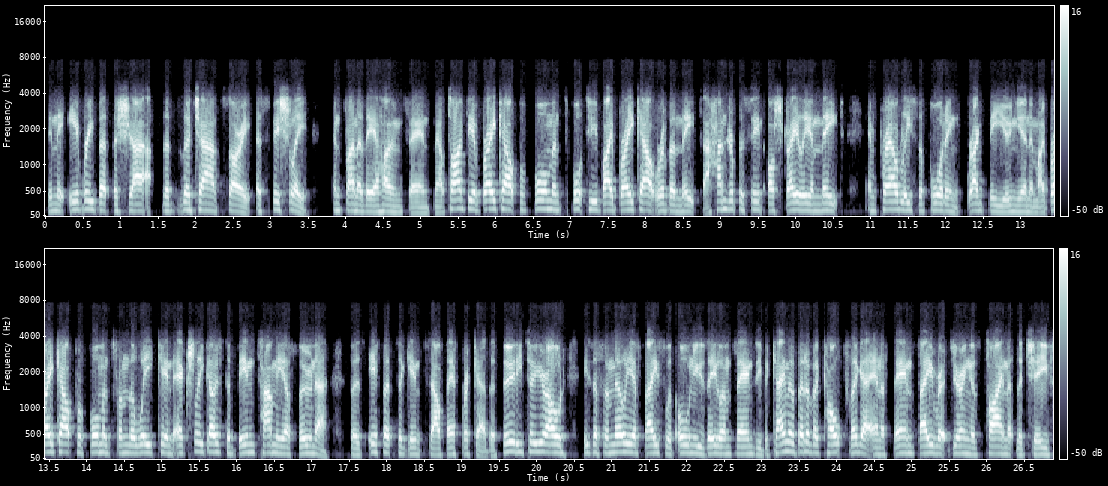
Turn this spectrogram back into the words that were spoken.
then they're every bit the, sharp, the, the chance, sorry, especially in front of their home fans. Now, time for your breakout performance brought to you by Breakout River Meats, 100% Australian meat and proudly supporting rugby union. And my breakout performance from the weekend actually goes to Ben Tameifuna for his efforts against South Africa. The 32 year old, he's a familiar face with all New Zealand fans. He became a bit of a cult figure and a fan favourite during his time at the Chiefs.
